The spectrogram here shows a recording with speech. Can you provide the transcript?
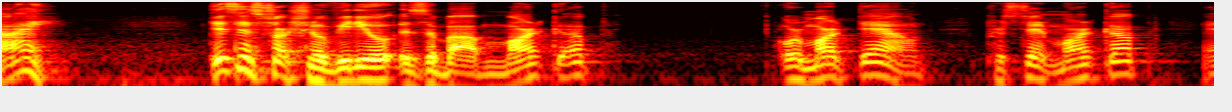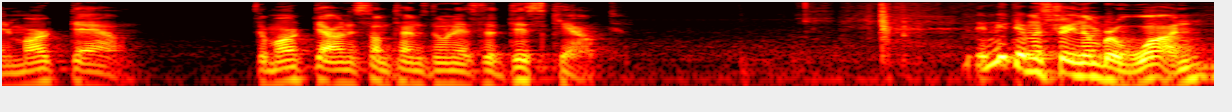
Hi, this instructional video is about markup or markdown, percent markup and markdown. The markdown is sometimes known as the discount. Let me demonstrate number one,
